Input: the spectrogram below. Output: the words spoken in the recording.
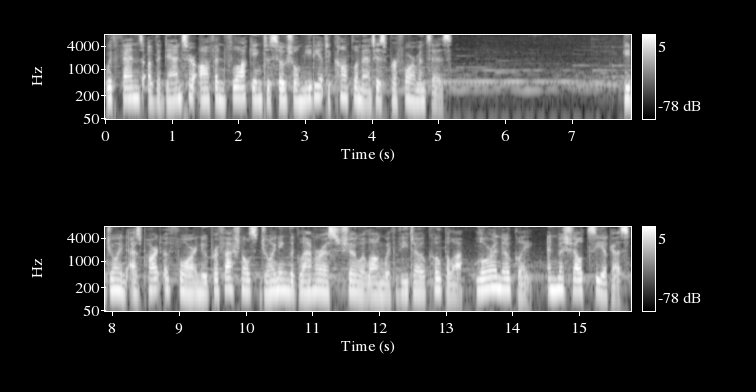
with fans of the dancer often flocking to social media to compliment his performances. He joined as part of four new professionals joining the glamorous show along with Vito Coppola, Lauren Oakley, and Michelle Tsiakkas.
